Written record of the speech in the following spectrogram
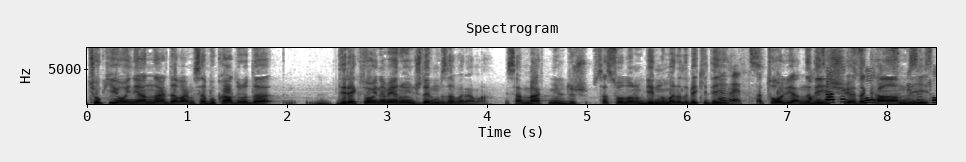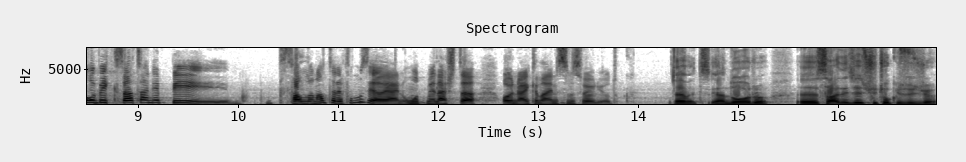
çok iyi oynayanlar da var. Mesela bu kadroda direkt oynamayan oyuncularımız da var ama. Mesela Mert Müldür Sassuolo'nun bir numaralı beki değil. Evet. Ya Tolyan'la değişiyor ya da sol, Kaan bizim değil. sol bek zaten hep bir sallanan tarafımız ya yani. Umut Melaş da oynarken aynısını söylüyorduk. Evet yani doğru. Ee, sadece şu çok üzücü.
